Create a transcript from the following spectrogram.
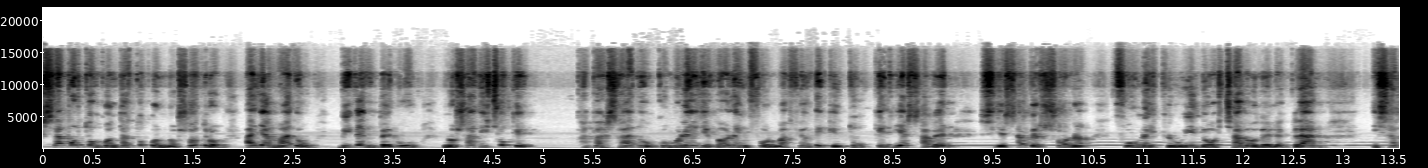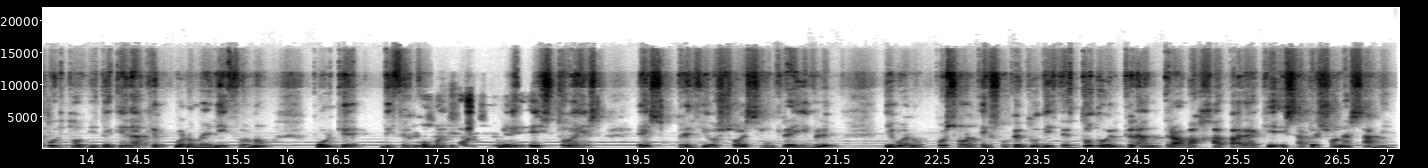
se ha puesto en contacto con nosotros, ha llamado, vive en Perú, nos ha dicho que ¿Qué ha pasado? ¿Cómo le ha llegado la información de que tú querías saber si esa persona fue un excluido, echado del clan? Y se ha puesto, y te quedas que, bueno, me erizo, ¿no? Porque dices, ¿cómo es posible? Esto es, es precioso, es increíble. Y bueno, pues son eso que tú dices, todo el clan trabaja para que esa persona sane,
